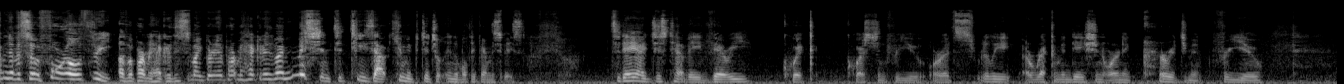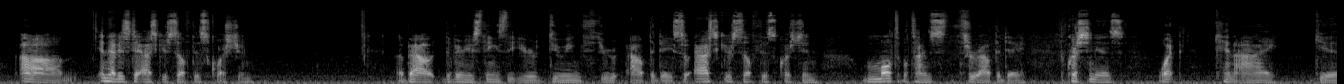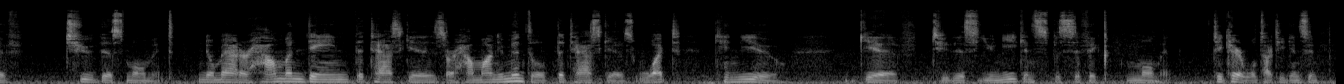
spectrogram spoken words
Welcome to episode 403 of Apartment Hacker. This is Mike Burnett, Apartment Hacker. It is my mission to tease out human potential in the multifamily space. Today, I just have a very quick question for you, or it's really a recommendation or an encouragement for you. Um, and that is to ask yourself this question about the various things that you're doing throughout the day. So ask yourself this question multiple times throughout the day. The question is, what can I give to this moment? No matter how mundane the task is or how monumental the task is, what can you give to this unique and specific moment? Take care. We'll talk to you again soon.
